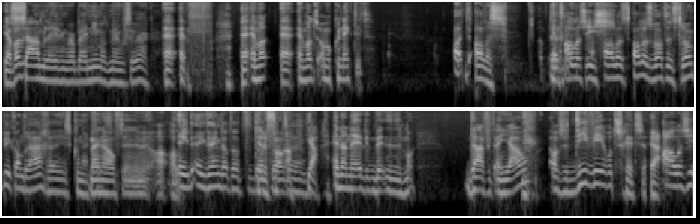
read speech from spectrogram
ja, wat, samenleving waarbij niemand meer hoeft te werken. Uh, uh, en, wat, en wat is allemaal connected? Alles. En alles is. Alles, alles wat een stroompje kan dragen is connected. Mijn hoofd en alles. Ik, ik denk dat dat. Telefoon. Dat, ja, en dan David, aan jou. Als we die wereld schetsen. Ja. Alles,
